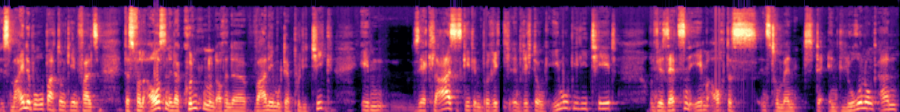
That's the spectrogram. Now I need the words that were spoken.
ist meine Beobachtung jedenfalls, dass von außen in der Kunden- und auch in der Wahrnehmung der Politik eben sehr klar ist, es geht in, Bericht, in Richtung E-Mobilität und wir setzen eben auch das Instrument der Entlohnung an,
